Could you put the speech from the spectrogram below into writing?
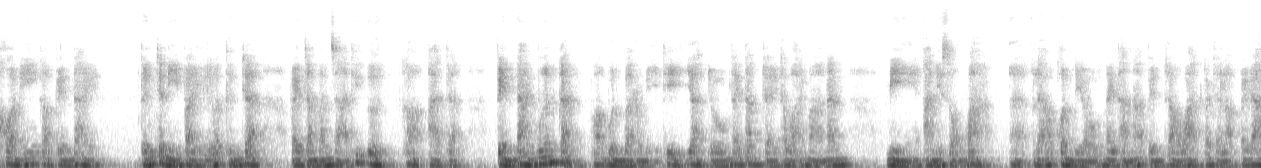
ข้อนี้ก็เป็นได้ ถึงจะหนีไปหรือว่าถึงจะ ไปจำพรรษาที่อื่นก็อาจจะเป็นได้เหมือนกัน เพราะบุญบารมีที่ญาติโยมได้ตั้งใจถวายมานั้น มีอานิสงส์มาก แล้วคนเดียวในฐานะเป็นเจ้าวาดก็จะหลับไม่ได้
